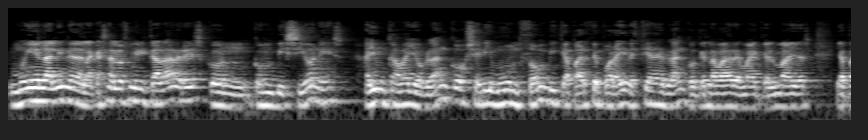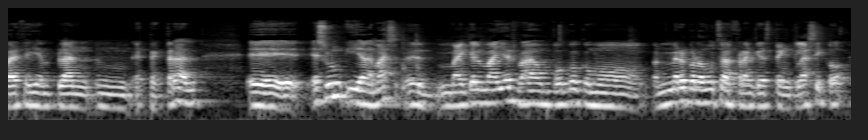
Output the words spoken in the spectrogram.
muy en la línea de la Casa de los Mil Cadáveres, con, con visiones. Hay un caballo blanco, Sherry Moon zombie, que aparece por ahí vestida de blanco, que es la madre de Michael Myers, y aparece ahí en plan mm, espectral. Eh, es un y además eh, Michael Myers va un poco como a mí me recuerda mucho al Frankenstein clásico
